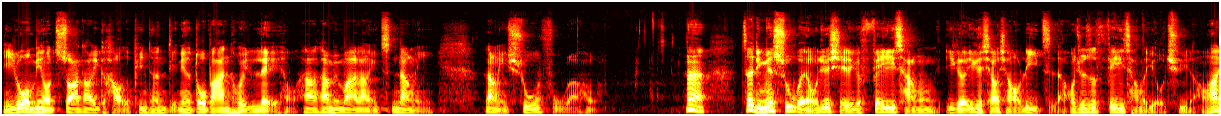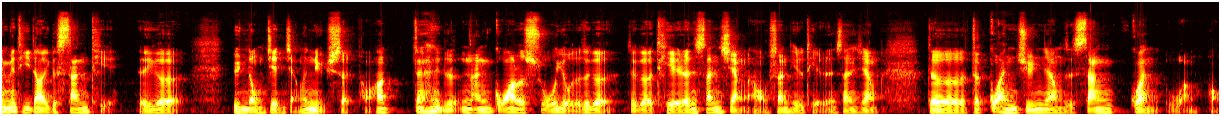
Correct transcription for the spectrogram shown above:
你如果没有抓到一个好的平衡点，你的多巴胺会累，吼，它它没办法让你让你让你舒服，然后那这里面书本我就写了一个非常一个一个小小的例子啊，我觉得非常的有趣，然后它里面提到一个三铁。的一个运动健将的女神哦，她在南瓜了所有的这个这个铁人三项啊，三铁的铁人三项的的冠军这样子，三冠王哦，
